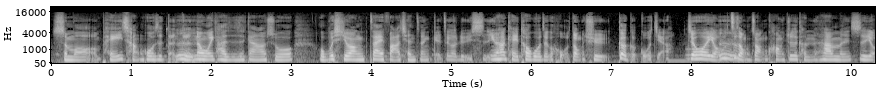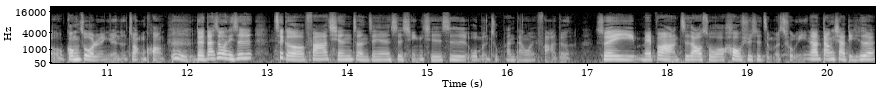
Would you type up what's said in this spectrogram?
什么赔偿或是等等？嗯、那我一开始是跟他说，我不希望再发签证给这个律师，因为他可以透过这个活动去各个国家，就会有这种状况，嗯、就是可能他们是有工作人员的状况，嗯，对。但是问题是，这个发签证这件事情，其实是我们主办单位发的。所以没办法知道说后续是怎么处理。那当下的确，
